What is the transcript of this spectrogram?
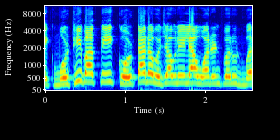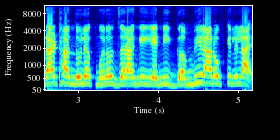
एक मोठी बातमी कोर्टानं बजावलेल्या वॉरंटवरून मराठा आंदोलक मनोज जरांगे यांनी गंभीर आरोप केलेला आहे.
